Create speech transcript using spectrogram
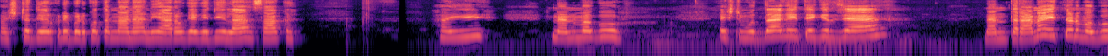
ಅಷ್ಟು ದೇವ್ರ ಕಡೆ ಬಿಡ್ಕೋತಾನ ನಾನು, ನೀ ಆರೋಗ್ಯ ಆಗಿದ್ದಿಲ್ಲ ಸಾಕು. ಹೈ. ನನ್ನ ಮಗು. ಎಷ್ಟು ಮುದ್ದಾಗೈತೆ ಗಿರ್ಜಾ? ನನ್ನ ಥರಾನ ಐತೆ ನೋಡು ಮಗು.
